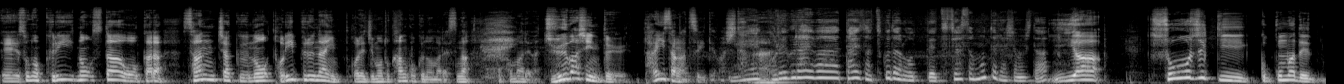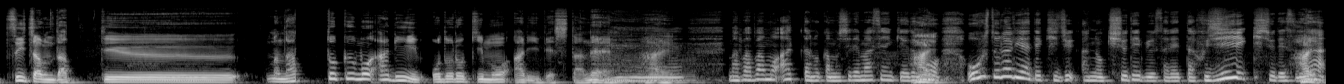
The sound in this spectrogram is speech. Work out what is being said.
えーそのクリノスター王から3着のトリプルナイン。これ地元韓国の馬ですがここまでは10馬身という大差がついてました。ね、はいこれぐらいは大差つくだろうって土屋さん持ってらっしゃいました？いや正直ここまでついちゃうんだっていう、まあ、納得もあり驚きもありでしたね。はい。まあ、馬場もあったのかもしれませんけれども、はい。オーストラリアで騎手あの騎手デビューされた藤井騎手ですが、はい。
